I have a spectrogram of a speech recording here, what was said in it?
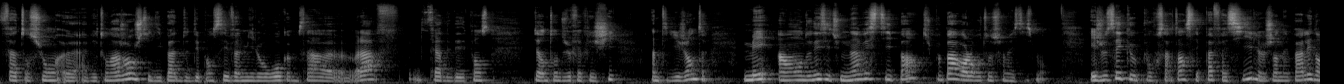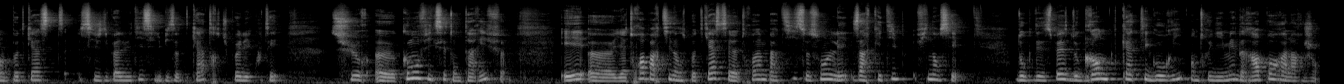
fais attention euh, avec ton argent, je te dis pas de dépenser 20 000 euros comme ça, euh, voilà, faire des dépenses bien entendu réfléchies, intelligentes, mais à un moment donné, si tu n'investis pas, tu peux pas avoir le retour sur investissement. Et je sais que pour certains, c'est pas facile, j'en ai parlé dans le podcast, si je dis pas de bêtises, c'est l'épisode 4, tu peux l'écouter, sur euh, comment fixer ton tarif. Et il y a trois parties dans ce podcast, et la troisième partie, ce sont les archétypes financiers donc des espèces de grandes catégories, entre guillemets, de rapport à l'argent.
